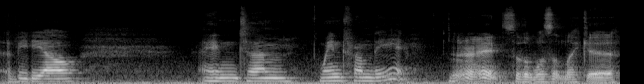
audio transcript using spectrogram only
a video, and um, went from there. All right. So there wasn't like a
